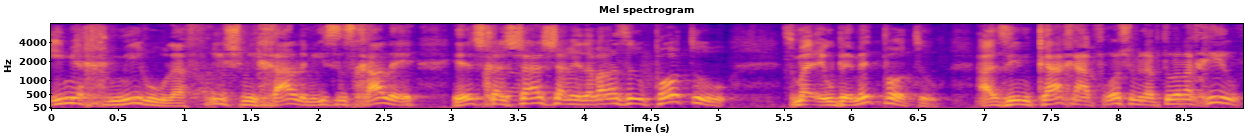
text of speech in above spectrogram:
אם יחמירו להפריש מחלה, מיסס חלה, יש חשש שהרי הדבר הזה הוא פוטו. זאת אומרת, הוא באמת פוטו. אז אם ככה, הפרוש מן הפטור על החיוב.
